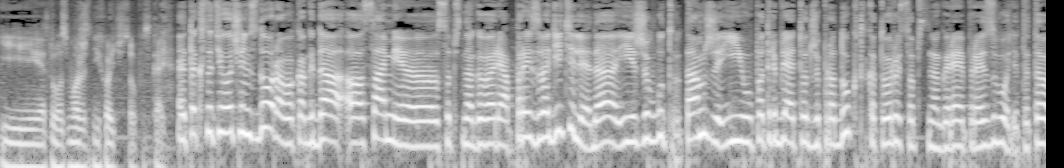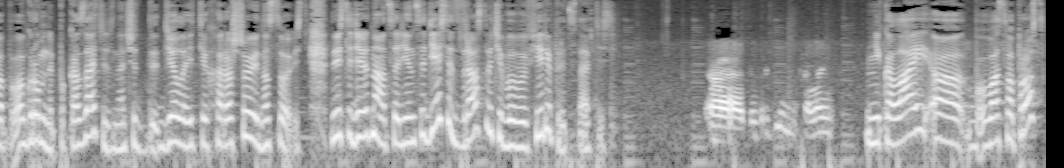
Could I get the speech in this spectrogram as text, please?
и эту возможность не хочется упускать. Это, кстати, очень здорово, когда а, сами, собственно говоря, производители, да, и живут там же, и употребляют тот же продукт, который, собственно говоря, и производят. Это огромный показатель, значит, делаете хорошо и на совесть. 219 1110, здравствуйте, вы в эфире, представьтесь. А, добрый день, Николай. Николай, а, у вас вопрос?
